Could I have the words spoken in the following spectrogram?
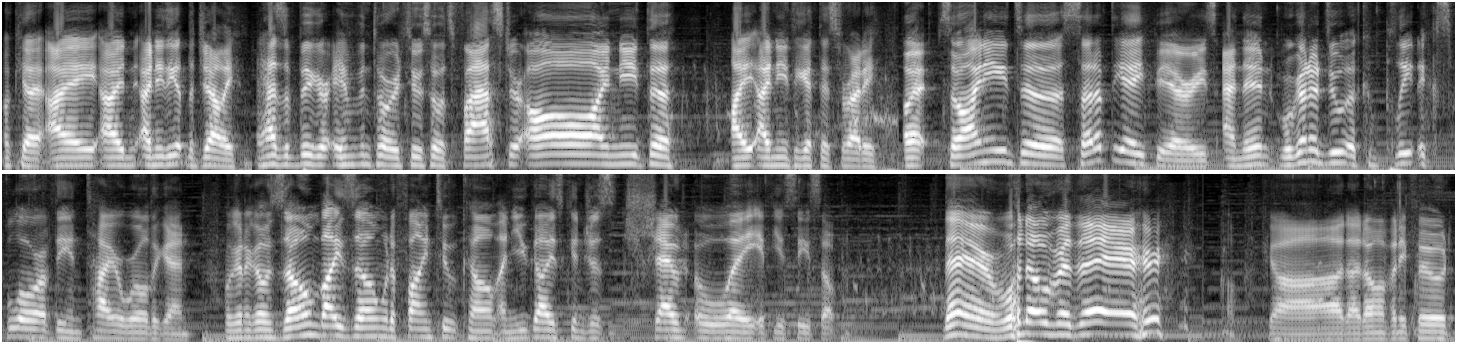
Okay, I, I I need to get the jelly. It has a bigger inventory too, so it's faster. Oh, I need to I, I need to get this ready. Okay, so I need to set up the apiaries, and then we're gonna do a complete explore of the entire world again. We're gonna go zone by zone with a fine-tooth comb, and you guys can just shout away if you see something. There, one over there. Oh God, I don't have any food.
